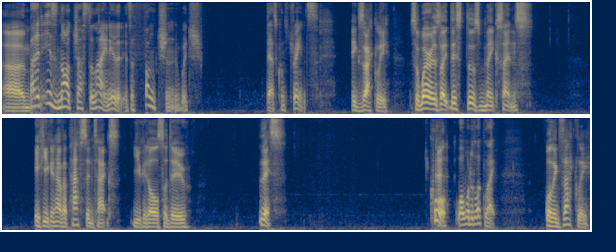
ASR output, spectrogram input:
Um, But it is not just a line, is it? It's a function which has constraints. exactly. So whereas like this does make sense, if you can have a path syntax, you could also do this. Cool. Uh, what would it look like? Well, exactly.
